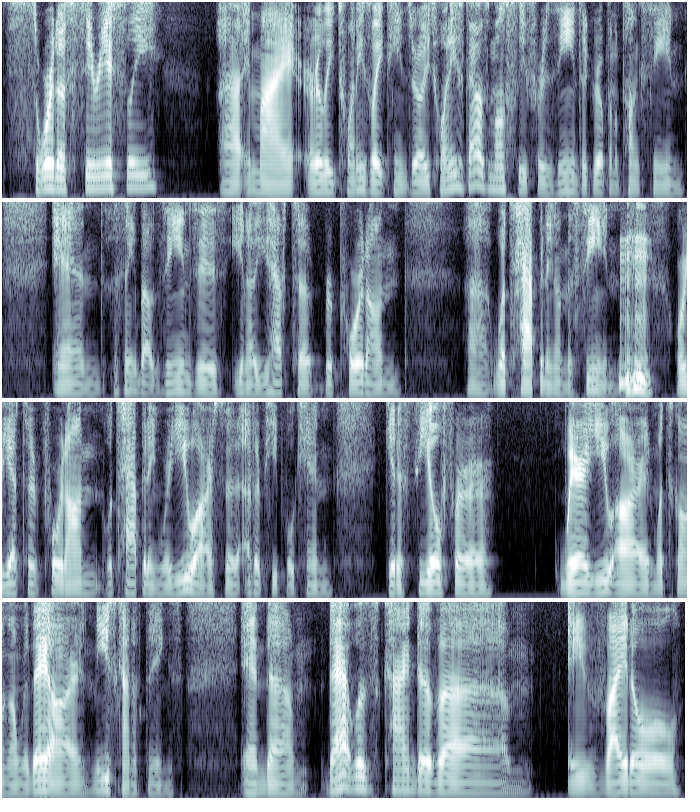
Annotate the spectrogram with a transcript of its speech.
sort of seriously, uh, in my early twenties, late teens, early twenties. That was mostly for zines. I grew up in a punk scene, and the thing about zines is, you know, you have to report on uh, what's happening on the scene, mm-hmm. or you have to report on what's happening where you are, so that other people can get a feel for where you are and what's going on where they are, and these kind of things. And um, that was kind of um, a vital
